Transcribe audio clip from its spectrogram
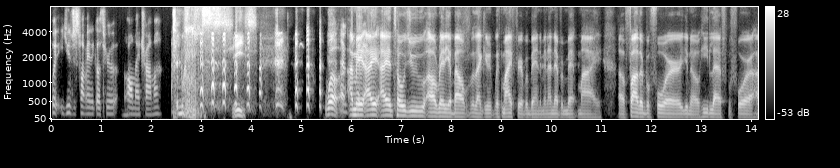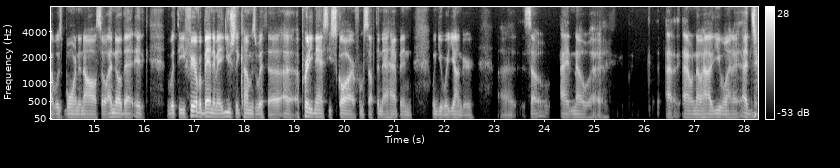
what you just want me to go through all my trauma. Jeez. well, I mean, I, I had told you already about like with my fear of abandonment. I never met my uh, father before, you know, he left before I was born and all. So I know that it, with the fear of abandonment, it usually comes with a, a, a pretty nasty scar from something that happened when you were younger. Uh, so I know, uh, I, I don't know how you want to.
